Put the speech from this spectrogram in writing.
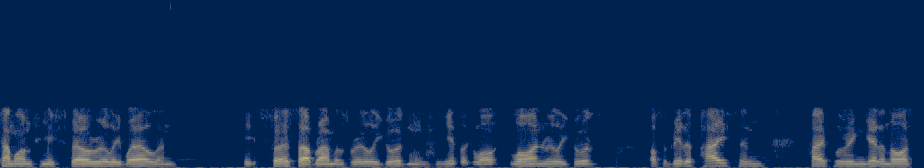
come on from his spell really well, and his first up run was really good, and he hit the line really good off a bit of pace, and hopefully we can get a nice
